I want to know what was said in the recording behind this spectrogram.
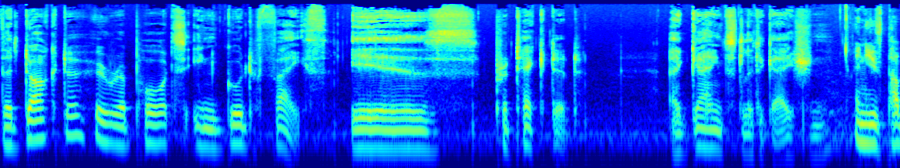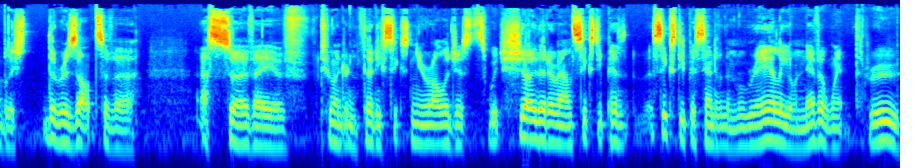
the doctor who reports in good faith is protected against litigation. And you've published the results of a, a survey of 236 neurologists, which show that around 60 percent of them rarely or never went through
